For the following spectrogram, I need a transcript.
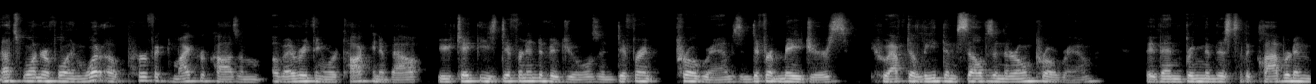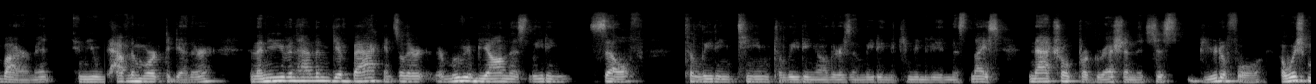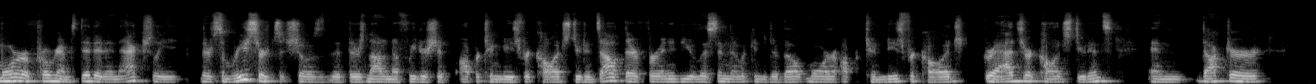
That's wonderful. And what a perfect microcosm of everything we're talking about. You take these different individuals and different programs and different majors who have to lead themselves in their own program. They then bring them this to the collaborative environment and you have them work together. And then you even have them give back. And so they're, they're moving beyond this leading self to leading team to leading others and leading the community in this nice natural progression that's just beautiful. I wish more programs did it. And actually, there's some research that shows that there's not enough leadership opportunities for college students out there. For any of you listening, they're looking to develop more opportunities for college grads or college students. And Dr.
